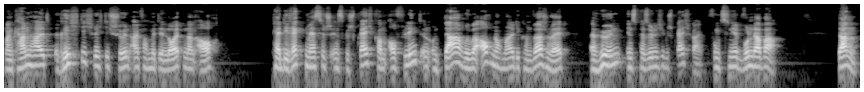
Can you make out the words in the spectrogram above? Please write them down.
man kann halt richtig, richtig schön einfach mit den Leuten dann auch per Direktmessage ins Gespräch kommen auf LinkedIn und darüber auch nochmal die Conversion Rate erhöhen ins persönliche Gespräch rein. Funktioniert wunderbar. Dann,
